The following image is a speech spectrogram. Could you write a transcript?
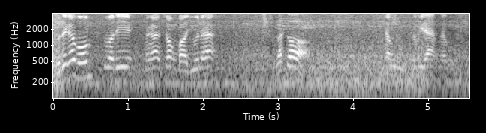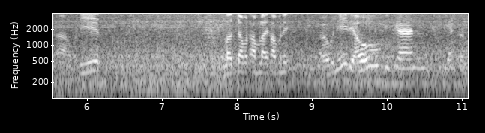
สวัสดีครับผม สวัสดีนะฮะช่องบายูนะฮะ แล้วก็ ช่องทวีราบครับอ่าวันนี้ เราจะมาทำอะไรครับวันนี้ เออวันนี้เดี๋ยวมีการเลี้ยงสัง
